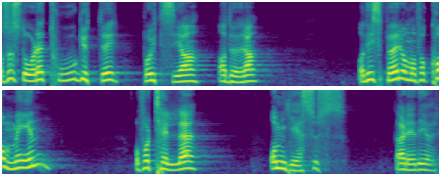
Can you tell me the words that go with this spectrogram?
Og så står det to gutter på utsida av døra. Og de spør om å få komme inn og fortelle om Jesus. Det er det de gjør.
